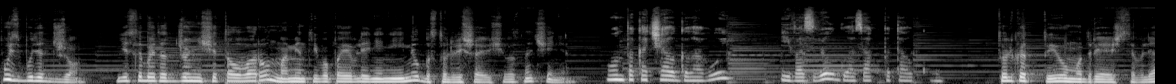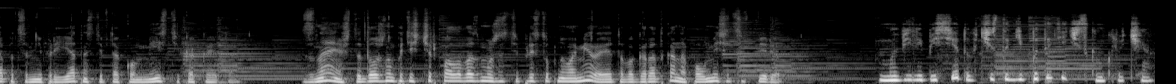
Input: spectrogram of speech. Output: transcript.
пусть будет Джо. Если бы этот Джо не считал ворон, момент его появления не имел бы столь решающего значения. Он покачал головой и возвел глаза к потолку. Только ты умудряешься вляпаться в неприятности в таком месте, как это. Знаешь, ты должно быть исчерпала возможности преступного мира этого городка на полмесяца вперед. Мы вели беседу в чисто гипотетическом ключе.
